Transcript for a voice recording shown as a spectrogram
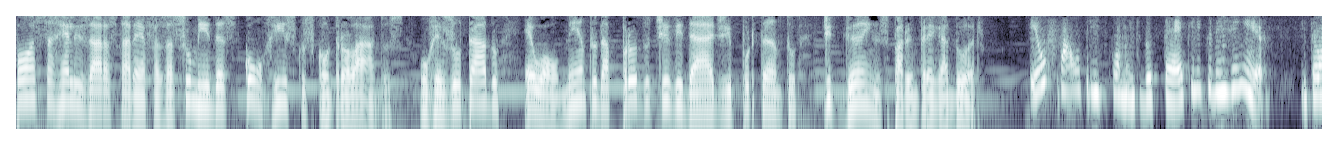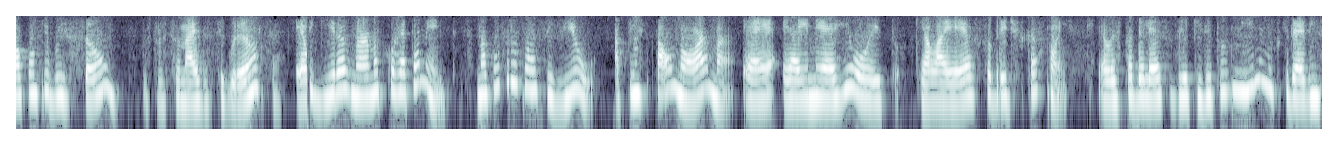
possa realizar as tarefas assumidas com riscos controlados. O resultado é o aumento da produtividade e, portanto, de ganhos para o empregador. Eu falo principalmente do técnico e do engenheiro. Então, a contribuição dos profissionais de segurança é seguir as normas corretamente. Na construção civil, principal norma é, é a NR8, que ela é sobre edificações. Ela estabelece os requisitos mínimos que devem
